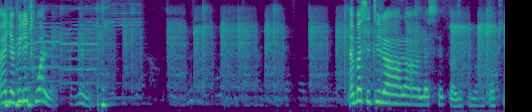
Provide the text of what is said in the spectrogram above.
Ah, il y avait l'étoile. Ah bah c'était la, la, la cette phase. Non, tant pis.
